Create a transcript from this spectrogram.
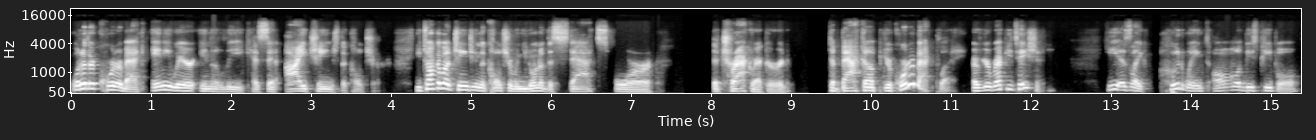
What other quarterback anywhere in the league has said, I changed the culture? you talk about changing the culture when you don't have the stats or the track record to back up your quarterback play or your reputation. He has like hoodwinked all of these people,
